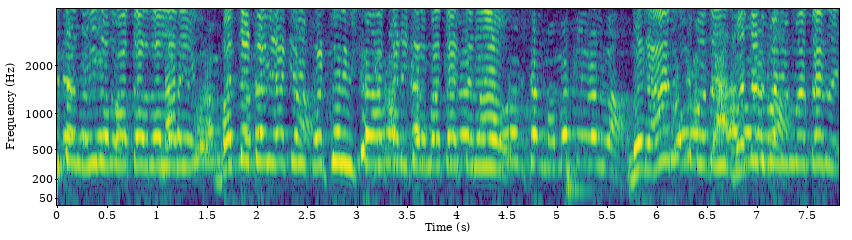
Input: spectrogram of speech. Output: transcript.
ಇದನ್ನು ಈಗ ಮಾತಾಡ್ದಲ್ಲ ನೀವು. ಬಜೆಟ್ನಲ್ಲಿ ಯಾಕೆ ನೀವು ಪರ್ಸನಲ್ ವಿಷಯ ಕಡೆ ಮಾತಾಡ್ತೇನೆ ನೋಡಿ ಆ ರೀತಿ ಮಾತಾಡಿ ಬಜೆಟ್ ಬಗ್ಗೆ ಮಾತಾಡ್ರಿ.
